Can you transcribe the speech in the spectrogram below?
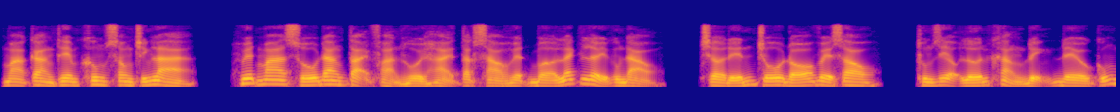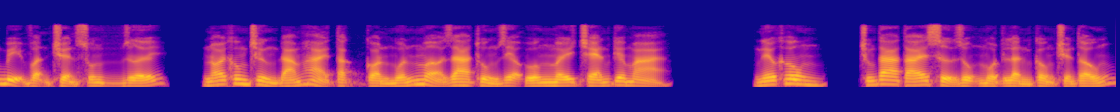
mà càng thêm không xong chính là, huyết ma số đang tại phản hồi hải tặc xào huyệt bờ lách lẩy cung đảo, chờ đến chỗ đó về sau, thùng rượu lớn khẳng định đều cũng bị vận chuyển xuống dưới, nói không chừng đám hải tặc còn muốn mở ra thùng rượu uống mấy chén kia mà. Nếu không, chúng ta tái sử dụng một lần cổng truyền thống.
